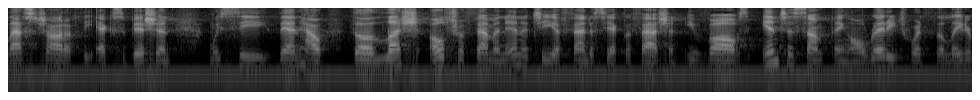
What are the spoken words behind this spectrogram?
last shot of the exhibition, we see then how the lush ultra femininity of fin de siècle fashion evolves into something already towards the later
